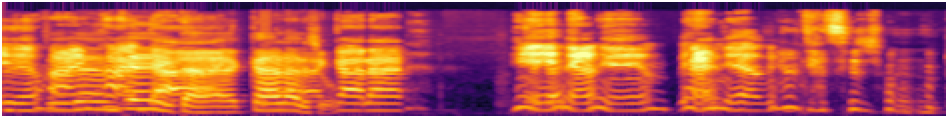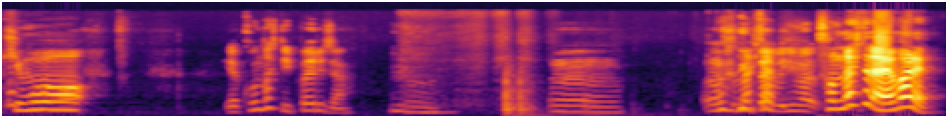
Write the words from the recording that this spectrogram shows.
い全然だからでしょ？からへんへんへんへんへんってやつでしょ、いうんうんキモやこんな人いっぱいいるじゃんうんうんうん多分今そんな人に謝れ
